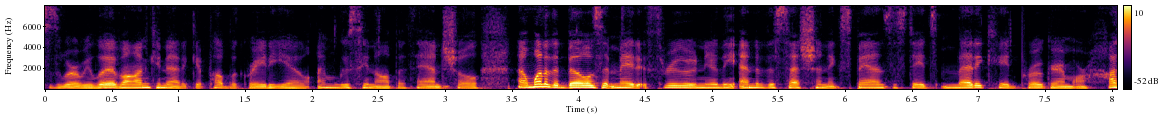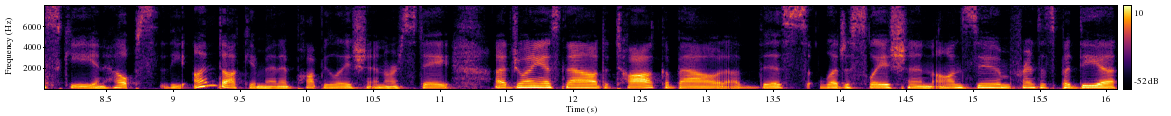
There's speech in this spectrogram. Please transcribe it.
This is Where We Live on Connecticut Public Radio. I'm Lucy Nalpathanchil. Now, one of the bills that made it through near the end of the session expands the state's Medicaid program, or Husky, and helps the undocumented population in our state. Uh, joining us now to talk about uh, this legislation on Zoom, Frances Padilla,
